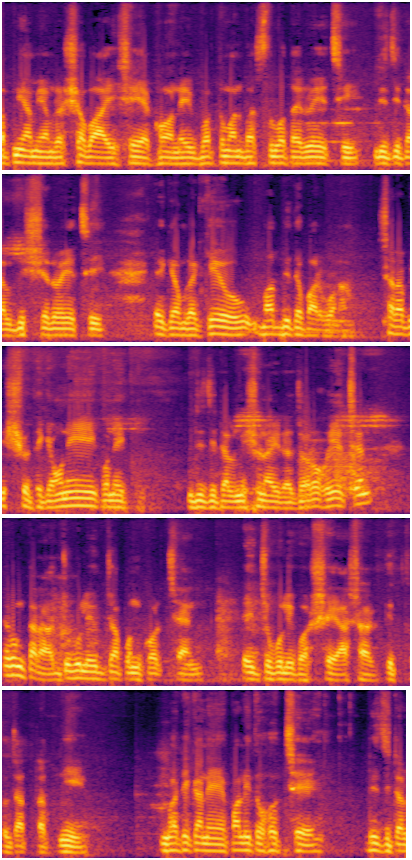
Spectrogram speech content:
আপনি, আমি, আমরা সবাই সে এখন এই বর্তমান বাস্তবতায় রয়েছি ডিজিটাল বিশ্বে রয়েছি, একে আমরা কেউ বাদ দিতে পারব না। সারা বিশ্ব থেকে অনেক অনেক ডিজিটাল মিশনারিরা জড়ো হয়েছেন এবং তারা জুবলি উদযাপন করছেন এই জুবলি বর্ষে আসার তীর্থযাত্রা নিয়ে। ভাটিকানে পালিত হচ্ছে ডিজিটাল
